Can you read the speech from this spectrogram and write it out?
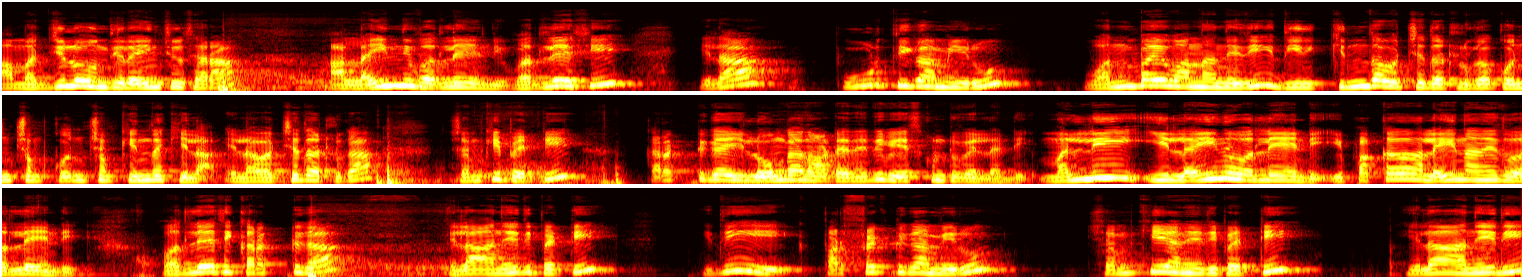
ఆ మధ్యలో ఉంది లైన్ చూసారా? ఆ లైన్ని వదిలేయండి. వదిలేసి ఇలా పూర్తిగా మీరు వన్ బై వన్ అనేది దీని కింద వచ్చేటట్లుగా కొంచెం కొంచెం కిందకి ఇలా ఇలా వచ్చేటట్లుగా చమ్కి పెట్టి కరెక్ట్గా ఈ లొంగా నాట్ అనేది వేసుకుంటూ వెళ్ళండి. మళ్ళీ ఈ లైన్ వదిలేయండి. ఈ పక్క లైన్ అనేది వదిలేయండి. వదిలేసి కరెక్ట్గా ఇలా అనేది పెట్టి ఇది పర్ఫెక్ట్గా మీరు చమ్కీ అనేది పెట్టి ఇలా అనేది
